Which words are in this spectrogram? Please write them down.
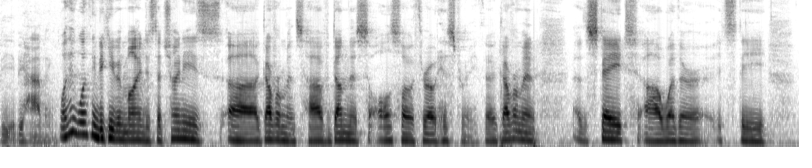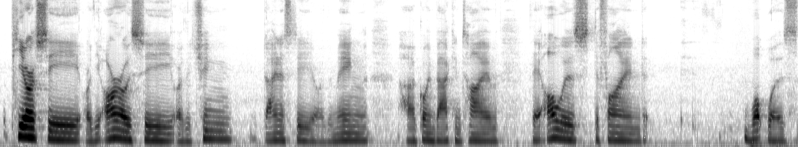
be, be having? Well, I think one thing to keep in mind is that Chinese uh, governments have done this also throughout history. The government, uh, the state, uh, whether it's the PRC or the ROC or the Qing dynasty or the Ming, uh, going back in time, they always defined what was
